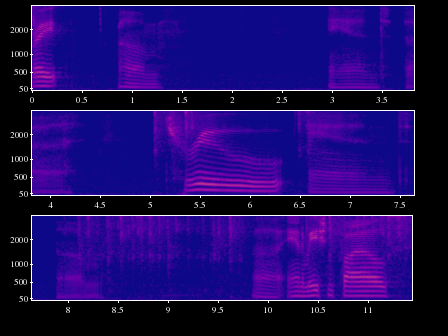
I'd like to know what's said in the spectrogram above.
right? Um, and uh, true and um, uh, animation files,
